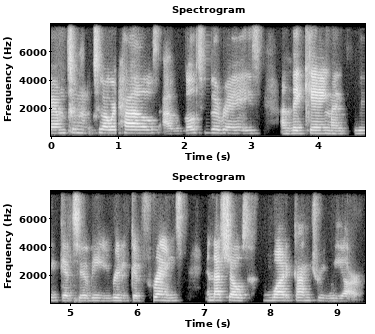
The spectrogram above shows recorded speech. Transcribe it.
come to, to our house. I will go to the race, and they came, and we get to be really good friends, and that shows what country we are.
